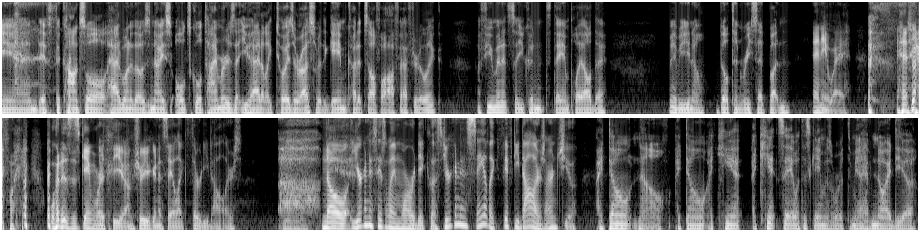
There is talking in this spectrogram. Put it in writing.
And if the console had one of those nice old school timers that you had at like Toys R Us where the game cut itself off after like a few minutes so you couldn't stay and play all day. Maybe, you know, built in reset button. Anyway, anyway, what is this game worth to you? I'm sure you're gonna say like thirty dollars. Oh, no, you're gonna say something more ridiculous. You're gonna say like fifty dollars, aren't you? I don't know. I don't. I can't. I can't say what this game is worth to me. I have no idea.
